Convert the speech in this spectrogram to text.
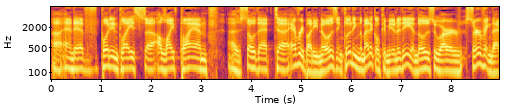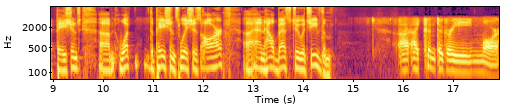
uh, and have put in place uh, a life plan uh, so that uh, everybody knows, including the medical community and those who are serving that patient, um, what the patient's wishes are uh, and how best to achieve them. I, couldn't agree more.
